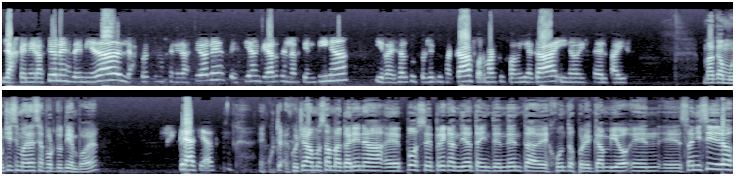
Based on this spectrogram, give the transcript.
las generaciones de mi edad, las próximas generaciones, decidan quedarse en la Argentina y realizar sus proyectos acá, formar su familia acá y no irse del país. Maca, muchísimas gracias por tu tiempo. ¿eh? Gracias. Escucha, escuchábamos a Macarena eh, Pose, precandidata a intendenta de Juntos por el Cambio en eh, San Isidro.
